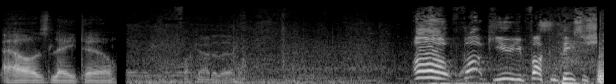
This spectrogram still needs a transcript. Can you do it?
hours later. Fuck out of there. Oh, fuck you, you fucking piece of shit.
